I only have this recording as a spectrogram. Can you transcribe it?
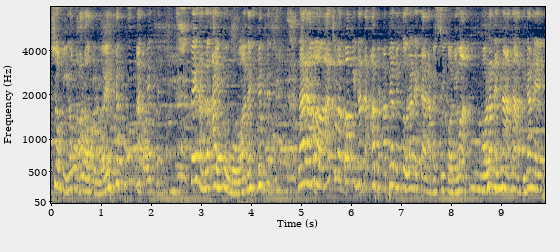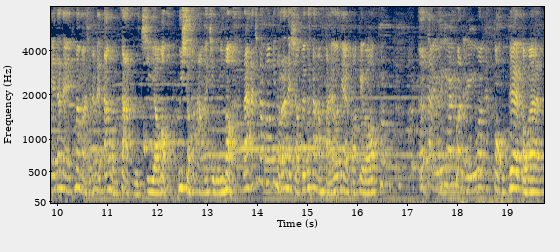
相片拢搞老掉诶，非常的爱慕我呢。来啦吼，啊，即摆赶紧咱阿阿表面有咱的台南的水果牛啊，吼，咱的娜娜，伫咱的诶，咱的慢慢是咱的当红榨汁机哦吼，非常红的一位吼。来，啊，即摆赶紧互咱的小飞哥他安排好听的歌曲哦。我再有一天看到伊，我讲，你来讲啊，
